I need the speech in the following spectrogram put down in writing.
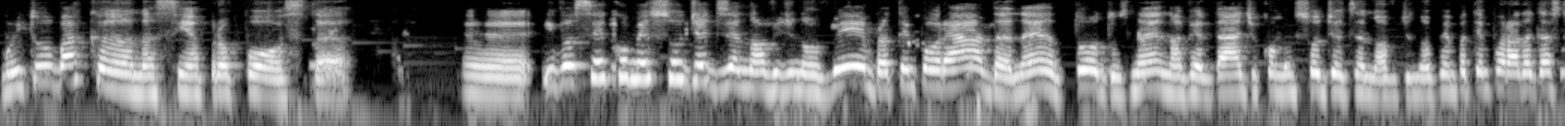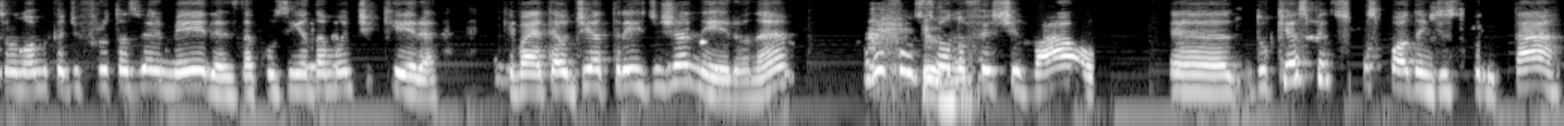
Muito bacana, assim, a proposta. É, e você começou dia 19 de novembro, a temporada, né? Todos, né? Na verdade, começou dia 19 de novembro a temporada gastronômica de frutas vermelhas da Cozinha da Mantiqueira, que vai até o dia 3 de janeiro, né? Como funciona o festival? É, do que as pessoas podem desfrutar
